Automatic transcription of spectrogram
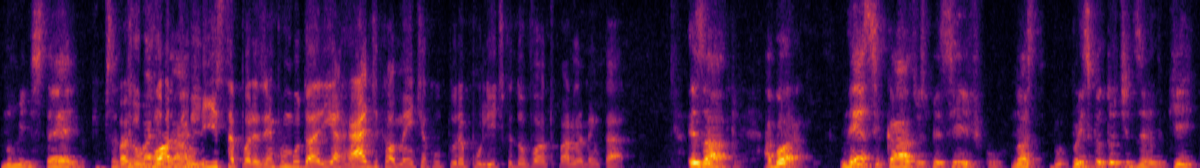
no ministério, que precisa Mas o paridade... voto em lista, por exemplo, mudaria radicalmente a cultura política do voto parlamentar. Exato. Agora, nesse caso específico, nós, por isso que eu estou te dizendo que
